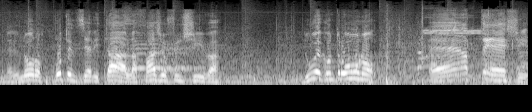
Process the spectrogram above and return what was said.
nelle loro potenzialità la fase offensiva. 2 contro 1 e a te sì.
